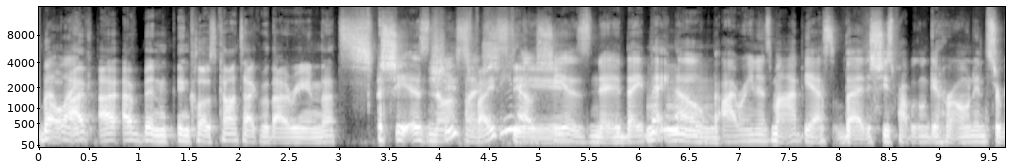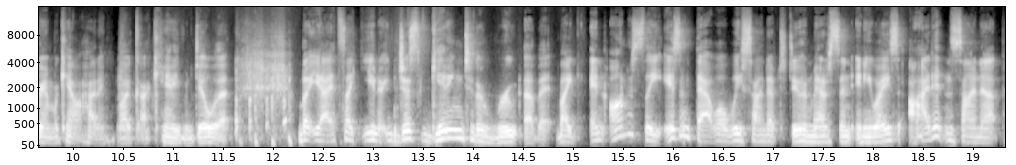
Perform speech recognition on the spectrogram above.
But Oh, like, I've I've been in close contact with Irene. That's she is not. She's fun. She knows she is. They they know Irene is my IBS, but she's probably gonna get her own Instagram account hiding. Like I can't even deal with it. But yeah, it's like you know, just getting to the root of it. Like, and honestly, isn't that what we signed up to do in medicine, anyways? I didn't sign up.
